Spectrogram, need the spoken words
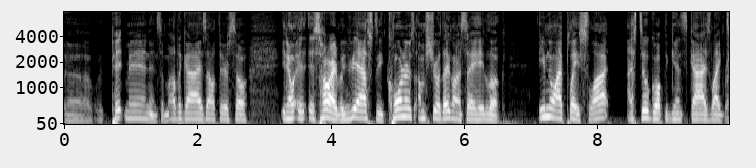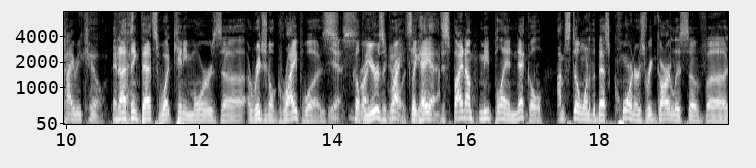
uh, with Pittman and some other guys out there. So, you know, it, it's hard. But if you ask the corners, I'm sure they're going to say, hey, look, even though I play slot, I still go up against guys like right. Tyreek Hill. And I think that's what Kenny Moore's uh, original gripe was yes. a couple right. years ago. Right. It's like, hey, despite I'm, me playing nickel, I'm still one of the best corners, regardless of uh,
